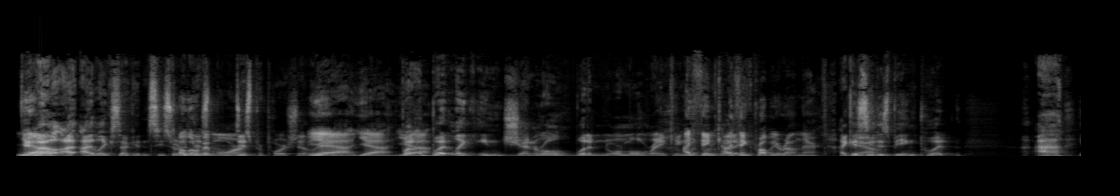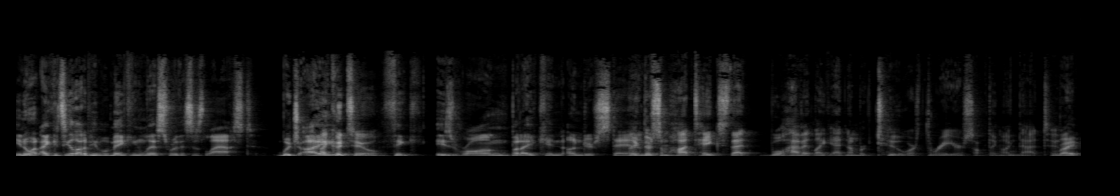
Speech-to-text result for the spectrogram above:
yeah. Well, I, I like Suck It and See sort of A little dis- bit more. disproportionately. yeah, yeah, yeah. But but like in general, what a normal ranking. I think like. I think probably around there. I could see this being put. Ah, you know what? I could see a lot of people making lists where this is last, which I, I could too. think is wrong, but I can understand. Like there's some hot takes that will have it like at number two or three or something like that too. right?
